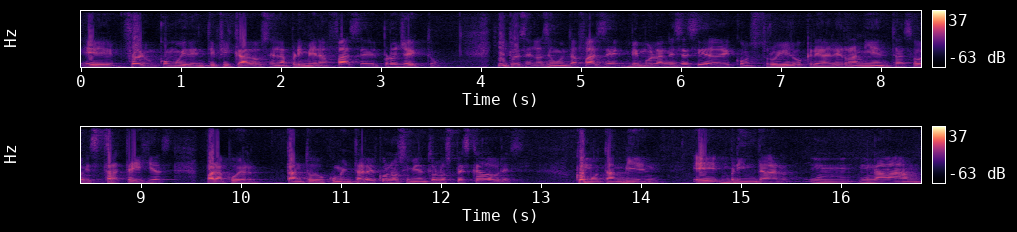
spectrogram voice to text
eh, fueron como identificados en la primera fase del proyecto. Y entonces en la segunda fase vimos la necesidad de construir o crear herramientas o estrategias para poder tanto documentar el conocimiento de los pescadores como también eh, brindar una,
